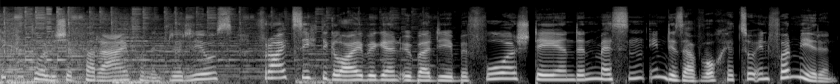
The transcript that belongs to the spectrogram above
Die katholische Pfarrei von Entre Rios freut sich, die Gläubigen über die bevorstehenden Messen in dieser Woche zu informieren.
